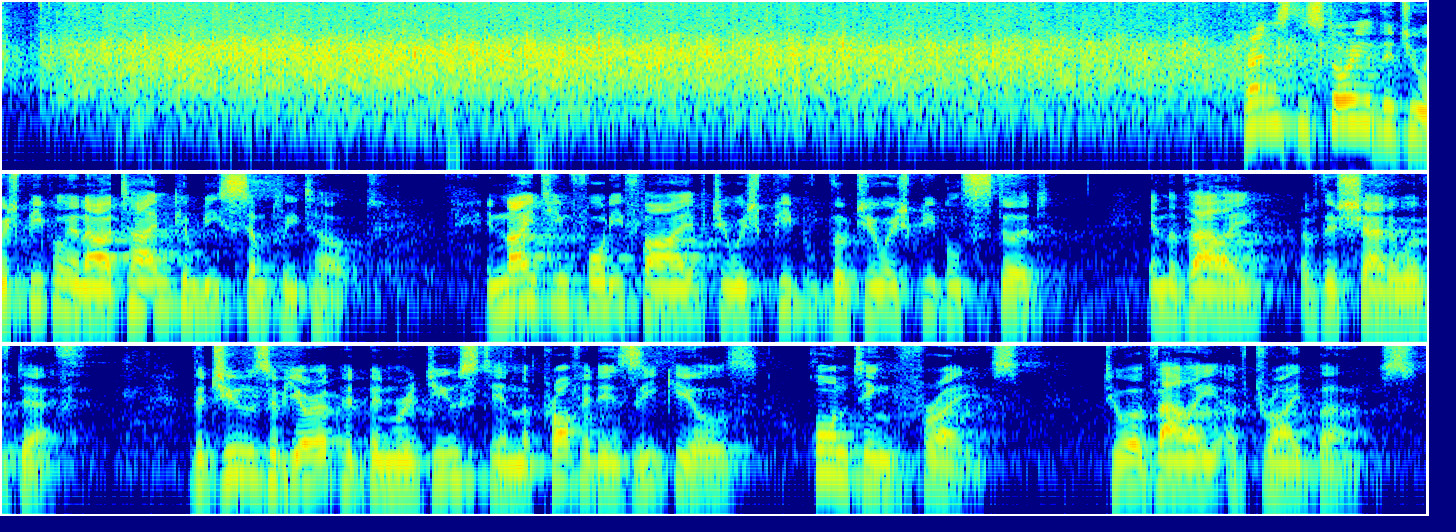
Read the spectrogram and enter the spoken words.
Friends, the story of the Jewish people in our time can be simply told. In 1945, Jewish people, the Jewish people stood in the valley of the shadow of death. The Jews of Europe had been reduced in the prophet Ezekiel's haunting phrase to a valley of dry bones.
